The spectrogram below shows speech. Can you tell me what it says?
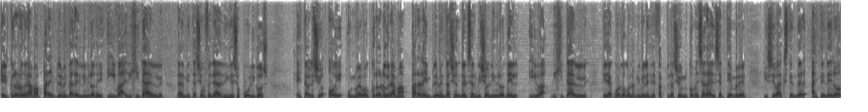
el cronograma para implementar el libro de IVA digital. La Administración Federal de Ingresos Públicos estableció hoy un nuevo cronograma para la implementación del servicio libro del IVA digital, que de acuerdo con los niveles de facturación comenzará en septiembre y se va a extender hasta enero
